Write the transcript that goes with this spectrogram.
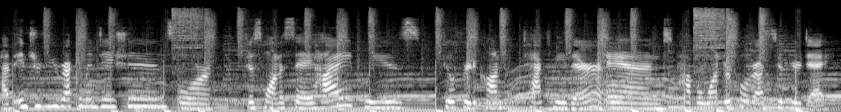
have interview recommendations, or just want to say hi, please feel free to contact me there and have a wonderful rest of your day.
